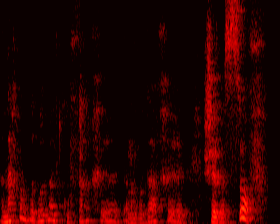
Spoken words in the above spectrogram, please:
אנחנו מדברים על תקופה אחרת, על עבודה אחרת, של הסוף,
